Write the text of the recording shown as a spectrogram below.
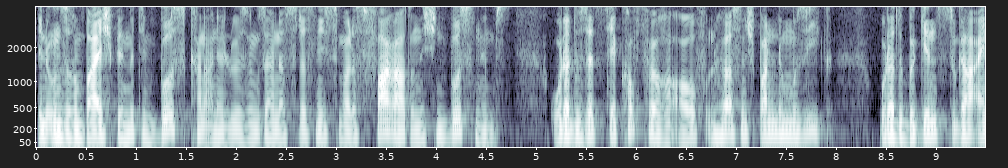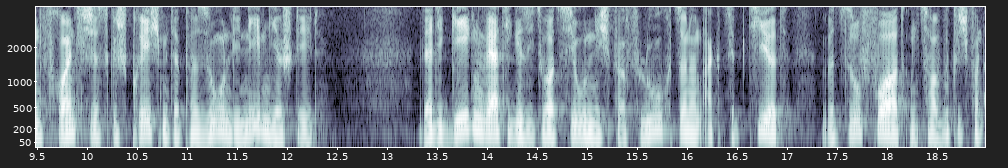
In unserem Beispiel mit dem Bus kann eine Lösung sein, dass du das nächste Mal das Fahrrad und nicht den Bus nimmst. Oder du setzt dir Kopfhörer auf und hörst entspannende Musik. Oder du beginnst sogar ein freundliches Gespräch mit der Person, die neben dir steht. Wer die gegenwärtige Situation nicht verflucht, sondern akzeptiert, wird sofort, und zwar wirklich von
